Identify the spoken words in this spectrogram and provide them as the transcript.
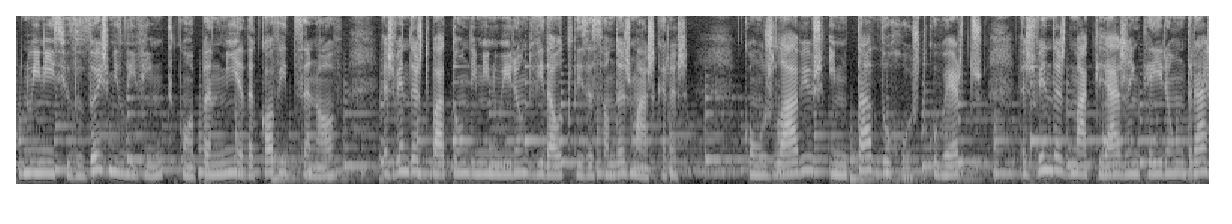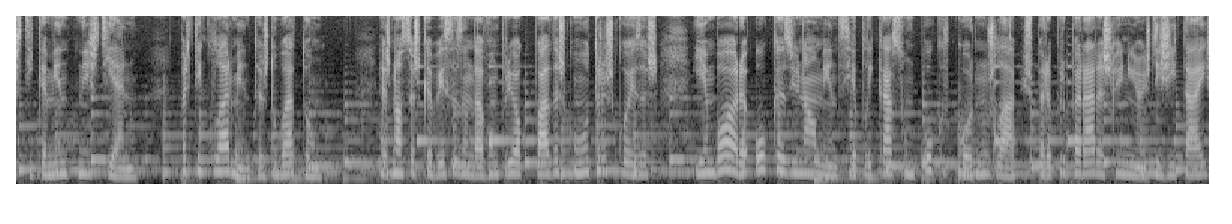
no início de 2020, com a pandemia da Covid-19, as vendas de batom diminuíram devido à utilização das máscaras. Com os lábios e metade do rosto cobertos, as vendas de maquilhagem caíram drasticamente neste ano, particularmente as do batom. As nossas cabeças andavam preocupadas com outras coisas, e embora ocasionalmente se aplicasse um pouco de cor nos lábios para preparar as reuniões digitais,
